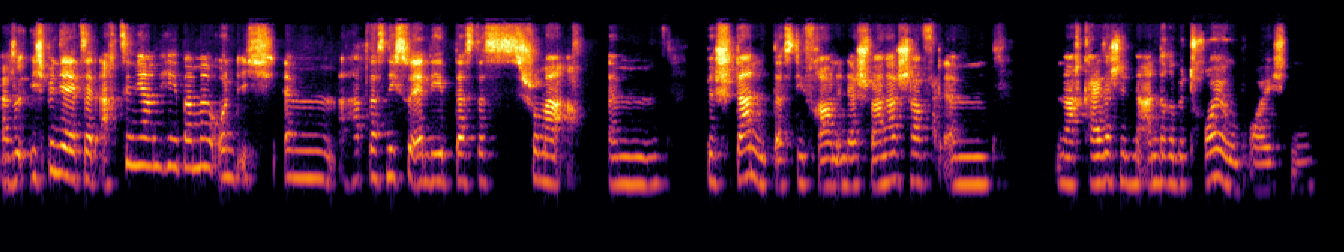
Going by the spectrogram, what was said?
Also ich bin ja jetzt seit 18 Jahren Hebamme und ich ähm, habe das nicht so erlebt, dass das schon mal ähm, bestand, dass die Frauen in der Schwangerschaft ähm, nach Kaiserschnitt eine andere Betreuung bräuchten.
